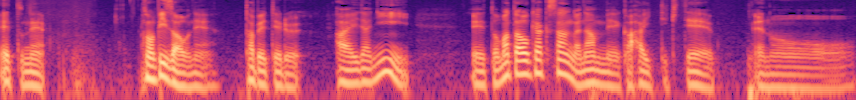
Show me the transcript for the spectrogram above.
えっとねそのピザをね食べてる間にえ、ー、と、またお客さんが何名か入ってきて、あの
